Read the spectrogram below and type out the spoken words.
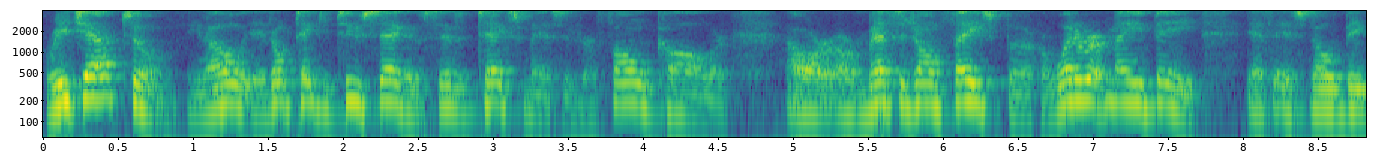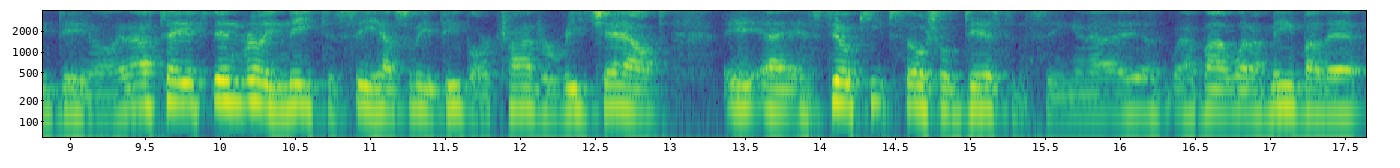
Reach out to them. You know it don't take you two seconds. Send a text message or a phone call or or, or message on Facebook or whatever it may be. It's, it's no big deal. And I tell you, it's been really neat to see how so many people are trying to reach out eh, and still keep social distancing. And I, by what I mean by that,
